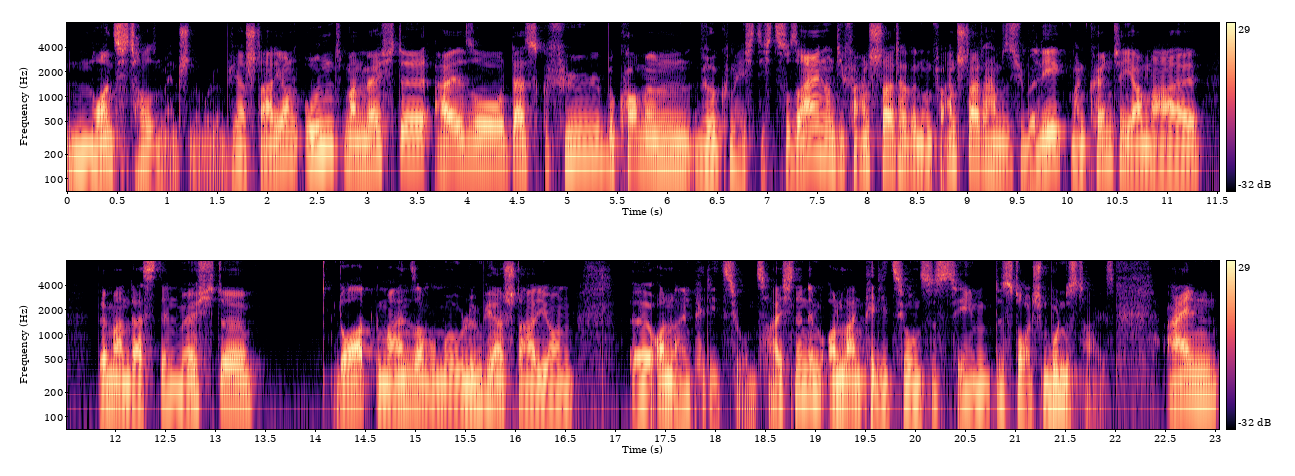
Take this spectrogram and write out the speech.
90.000 Menschen im Olympiastadion. Und man möchte also das Gefühl bekommen, wirkmächtig zu sein. Und die Veranstalterinnen und Veranstalter haben sich überlegt, man könnte ja mal, wenn man das denn möchte, dort gemeinsam im Olympiastadion äh, Online-Petitionen zeichnen im Online-Petitionssystem des Deutschen Bundestages. Ein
